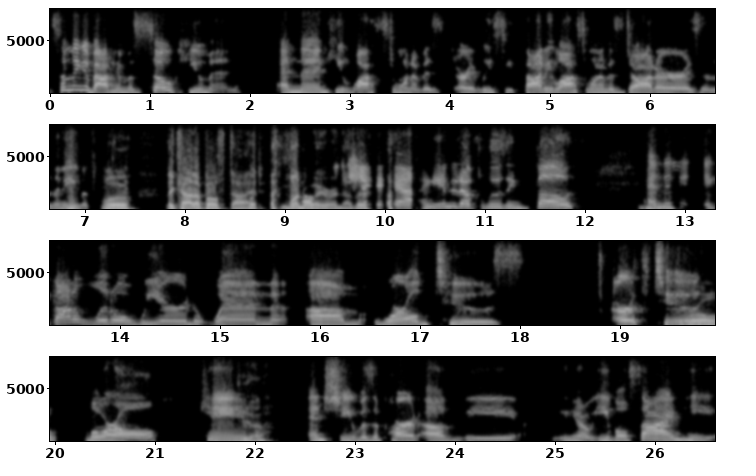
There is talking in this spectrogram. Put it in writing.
something about him was so human. And then he lost one of his or at least he thought he lost one of his daughters and then he was Well, they kind of both died one way or another. yeah, he ended up losing both. And Mhm. then it, it got a little weird when um World 2's Earth 2 Laurel, Laurel came yeah. and she was a part of the you know evil side he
